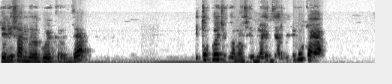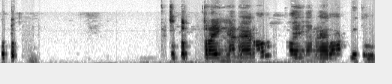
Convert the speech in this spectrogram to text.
Jadi sambil gue kerja, itu gue juga masih belajar. Jadi gue kayak tetap tetap trying and error, trying and error gitu.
